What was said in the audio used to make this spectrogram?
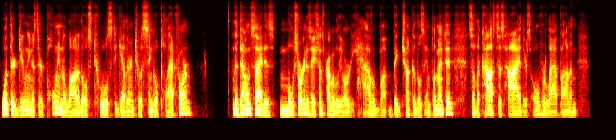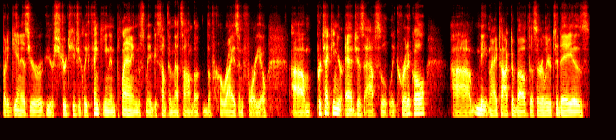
What they're doing is they're pulling a lot of those tools together into a single platform the downside is most organizations probably already have a big chunk of those implemented. So the cost is high there's overlap on them but again as you're you're strategically thinking and planning this may be something that's on the, the horizon for you. Um, protecting your edge is absolutely critical. Uh, nate and i talked about this earlier today is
